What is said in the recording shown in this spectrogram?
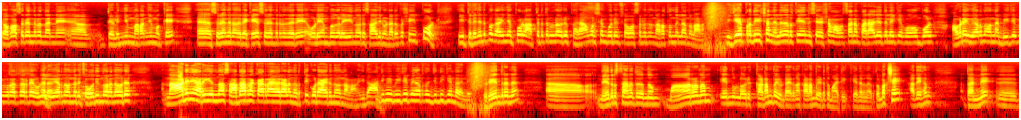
ശോഭാ സുരേന്ദ്രൻ തന്നെ തെളിഞ്ഞും മറഞ്ഞുമൊക്കെ സുരേന്ദ്രനെതിരെ കെ സുരേന്ദ്രനെതിരെ ഒളിയമ്പുകൾ ചെയ്യുന്ന ഒരു സാഹചര്യം ഉണ്ടായിരുന്നു. പക്ഷേ ഇപ്പോൾ ഈ തിരഞ്ഞെടുപ്പ് കഴിഞ്ഞപ്പോൾ അത്തരത്തിലുള്ള ഒരു പരാമർശം പോലും ശോഭാ സുരേന്ദ്രൻ നടത്തുന്നില്ല എന്നുള്ളതാണ്. വിജയപ്രതീക്ഷ നിലനിർത്തിയതിനു ശേഷം അവസാനം പരാജയത്തിലേക്ക് പോകുമ്പോൾ അവിടെ ഉയർന്നു വന്ന ബി ജെ പി പ്രവർത്തകരുടെ ഉള്ളിൽ ഉയർന്നു വന്നൊരു ചോദ്യം എന്ന് പറയുന്ന ഒരു നാടിനെ അറിയുന്ന സാധാരണക്കാരനായ ഒരാളെ നിർത്തിക്കൂടായിരുന്നു എന്നുള്ളതാണ് ഇത് ആദ്യമേ ബി ജെ പി നേതൃത്വം ചിന്തിക്കേണ്ടതല്ലേ? സുരേന്ദ്രന് നേതൃസ്ഥാനത്ത് നിന്നും മാറണം എന്നുള്ള ഒരു കടമ്പയുണ്ടായിരുന്നു. ആ കടമ്പ എടുത്ത് മാറ്റി കേന്ദ്ര നേതൃത്വം പക്ഷേ അദ്ദേഹം തന്നെ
